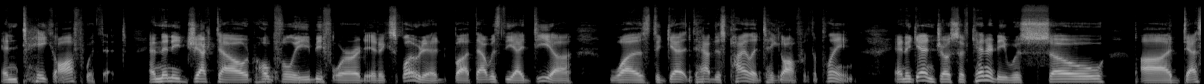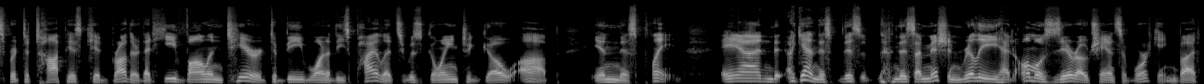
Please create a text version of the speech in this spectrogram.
and take off with it, and then eject out, hopefully before it, it exploded. But that was the idea was to get to have this pilot take off with the plane. And again, Joseph Kennedy was so uh, desperate to top his kid brother that he volunteered to be one of these pilots who was going to go up in this plane. And again, this this this mission really had almost zero chance of working, but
